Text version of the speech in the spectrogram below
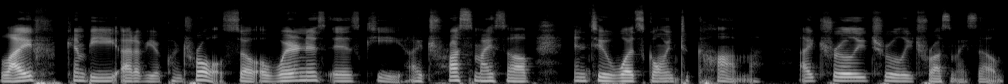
life can be out of your control. So awareness is key. I trust myself into what's going to come. I truly, truly trust myself.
